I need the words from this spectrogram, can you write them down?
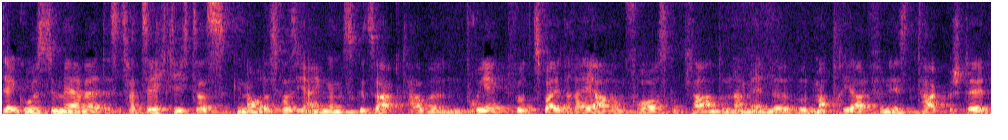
der größte Mehrwert ist tatsächlich, dass genau das, was ich eingangs gesagt habe, ein Projekt wird zwei, drei Jahre im Voraus geplant und am Ende wird Material für den nächsten Tag bestellt.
